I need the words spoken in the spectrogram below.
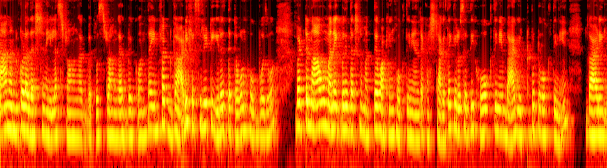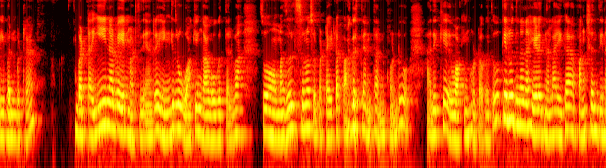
ನಾನು ಅಂದ್ಕೊಳ್ಳೋದು ಅಷ್ಟೇ ಇಲ್ಲ ಸ್ಟ್ರಾಂಗ್ ಆಗಬೇಕು ಸ್ಟ್ರಾಂಗ್ ಆಗಬೇಕು ಅಂತ. ಇನ್ಫ್ಯಾಕ್ಟ್ ಗಾಡಿ ಫೆಸಿಲಿಟಿ ಇರುತ್ತೆ, ತೊಗೊಂಡು ಹೋಗ್ಬೋದು ಬಟ್ ನಾವು ಮನೆಗೆ ಬಂದಿದ ತಕ್ಷಣ ಮತ್ತೆ ವಾಕಿಂಗ್ ಹೋಗ್ತೀನಿ ಅಂದರೆ ಕಷ್ಟ ಆಗುತ್ತೆ. ಕೆಲವು ಸರ್ತಿ ಹೋಗ್ತೀನಿ ಬ್ಯಾಗ್ ಇಟ್ಬಿಟ್ಟು ಹೋಗ್ತೀನಿ, ಗಾಡೀಲಿ ಬಂದುಬಿಟ್ರೆ. ಬಟ್ ಈ ನಡುವೆ ಏನು ಮಾಡ್ತಿದ್ದೆ ಅಂದರೆ, ಹೆಂಗಿದ್ರು ವಾಕಿಂಗ್ ಆಗೋಗುತ್ತಲ್ವ? ಸೊ ಮಸಲ್ಸೂ ಸ್ವಲ್ಪ ಟೈಟಪ್ ಆಗುತ್ತೆ ಅಂತ ಅಂದ್ಕೊಂಡು ಅದಕ್ಕೆ ವಾಕಿಂಗ್ ಹೊರಟೋಗೋದು. ಕೆಲವು ದಿನ ನಾನು ಹೇಳಿದ್ನಲ್ಲ, ಈಗ ಫಂಕ್ಷನ್ ದಿನ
